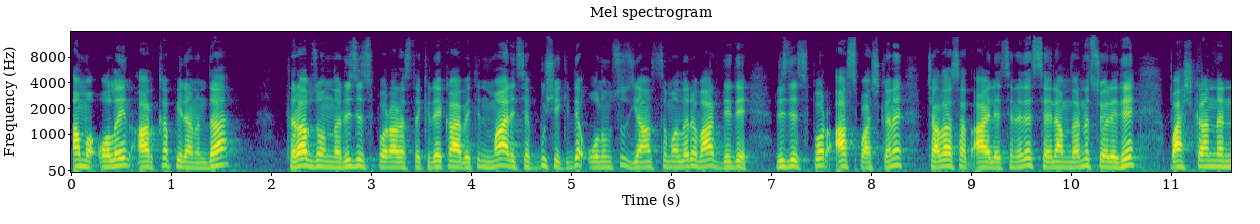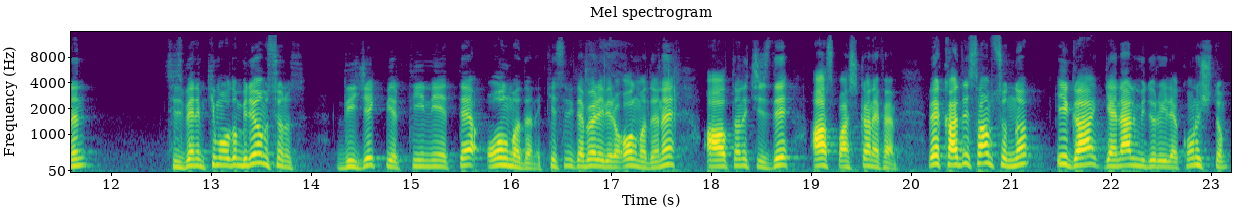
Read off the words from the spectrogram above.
ama olayın arka planında Trabzon'la Rize Spor arasındaki rekabetin maalesef bu şekilde olumsuz yansımaları var dedi. Rize Spor As Başkanı Çalarsat ailesine de selamlarını söyledi. Başkanlarının siz benim kim olduğumu biliyor musunuz? Diyecek bir tiniyette olmadığını, kesinlikle böyle biri olmadığını altını çizdi As Başkan efem. Ve Kadri Samsunlu İGA Genel Müdürü ile konuştum.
